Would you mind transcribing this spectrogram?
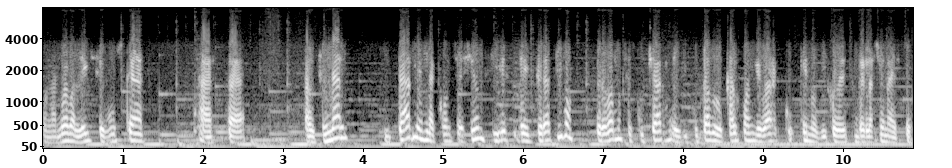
Con la nueva ley se busca hasta al final quitarles la concesión si es reiterativo. Pero vamos a escuchar el diputado local Juan Guevara que nos dijo en relación a esto.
